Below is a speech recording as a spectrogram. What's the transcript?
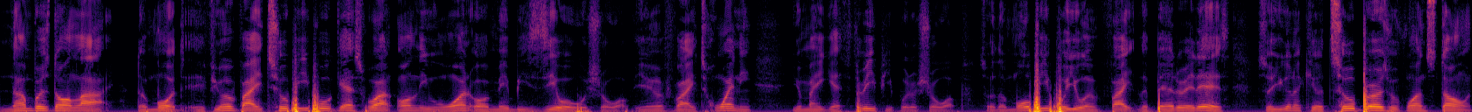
numbers don't lie the more if you invite two people guess what only one or maybe zero will show up you invite 20 you might get three people to show up. So the more people you invite, the better it is. So you're gonna kill two birds with one stone.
